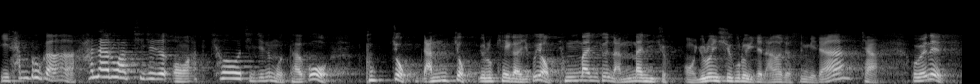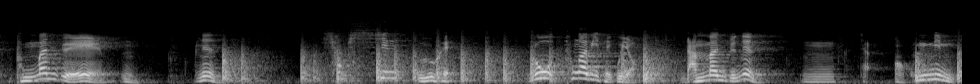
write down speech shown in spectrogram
이 삼부가 하나로 합치지, 어, 합쳐지지는 못하고 북쪽, 남쪽 이렇게 해가지고요. 북만주, 남만주 어, 이런 식으로 이제 나눠졌습니다. 자, 보면은 북만주에 음, 는 혁신의회로 통합이 되고요. 남만주는 음, 자, 어, 국민부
